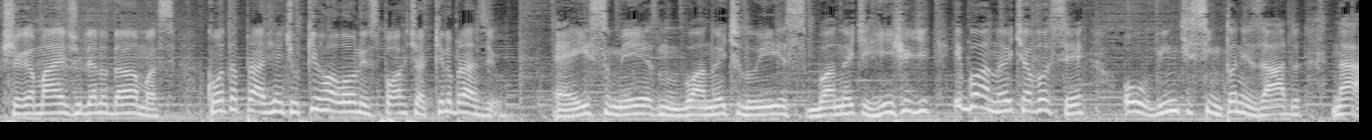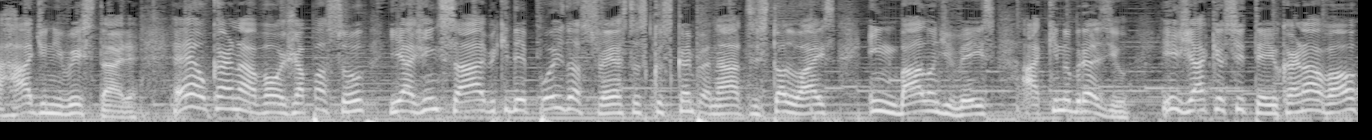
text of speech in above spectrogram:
Chega mais Juliano Damas. Conta pra gente o que rolou no esporte aqui no Brasil. É isso mesmo. Boa noite, Luiz. Boa noite, Richard. E boa noite a você, ouvinte sintonizado na Rádio Universitária. É, o carnaval já passou e a gente sabe que depois das festas que os campeonatos estaduais embalam de vez aqui no Brasil. E já que eu citei o carnaval,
